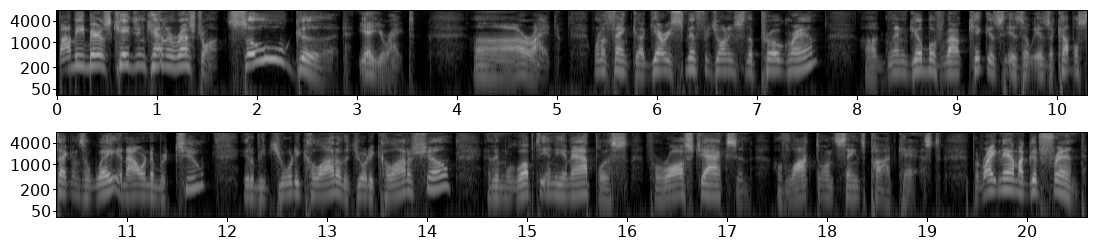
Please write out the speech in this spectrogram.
Bobby Hebert's Cajun Cannon Restaurant. So good. Yeah, you're right. Uh, all right. I want to thank uh, Gary Smith for joining us for the program. Uh, Glenn Guilbeau from Outkick is, is, a, is a couple seconds away in hour number two. It'll be Jordy Culotta, the Jordy Culotta Show. And then we'll go up to Indianapolis for Ross Jackson of Locked On Saints podcast. But right now, my good friend,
